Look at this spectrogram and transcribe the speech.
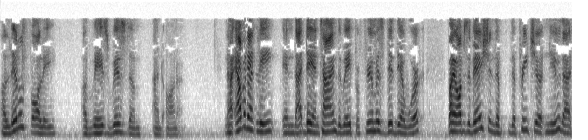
a little folly outweighs wisdom and honor. Now, evidently, in that day and time, the way perfumers did their work, by observation, the, the preacher knew that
